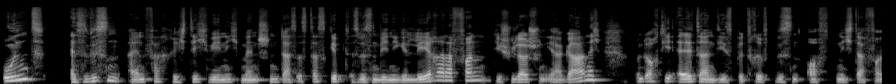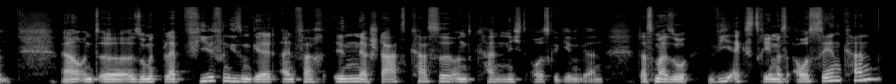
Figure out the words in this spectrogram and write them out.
Und es wissen einfach richtig wenig Menschen, dass es das gibt. Es wissen wenige Lehrer davon, die Schüler schon eher gar nicht und auch die Eltern, die es betrifft, wissen oft nicht davon. Ja, und äh, somit bleibt viel von diesem Geld einfach in der Staatskasse und kann nicht ausgegeben werden. Das mal so, wie extrem es aussehen kann.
